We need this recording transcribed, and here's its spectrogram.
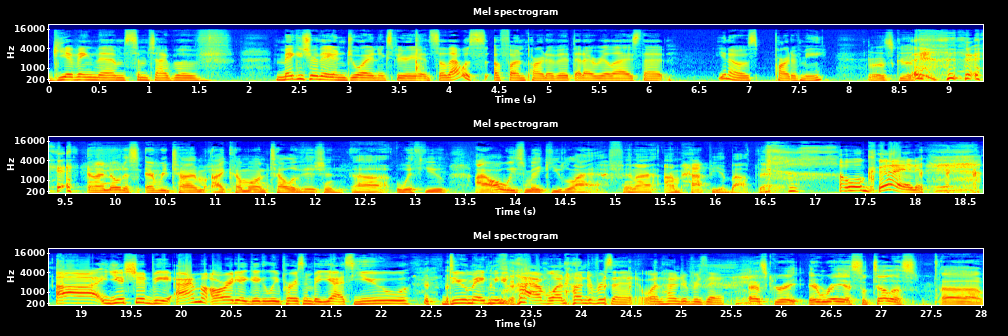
giving them some type of making sure they enjoy an experience. So that was a fun part of it that I realized that, you know, is part of me. Oh, That's good. and I notice every time I come on television uh, with you, I always make you laugh, and I, I'm happy about that. Oh, well, good. Uh, you should be. I'm already a giggly person, but yes, you do make me laugh 100%. 100%. That's great. And Reyes, so tell us, uh,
